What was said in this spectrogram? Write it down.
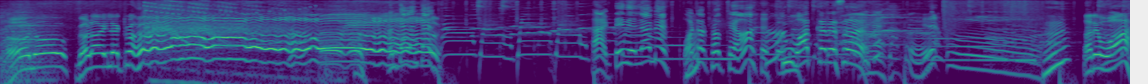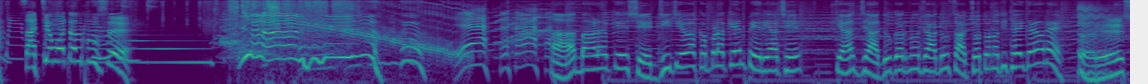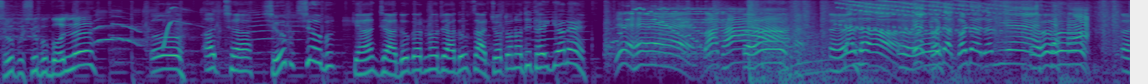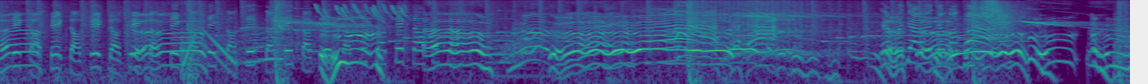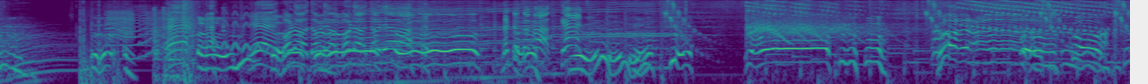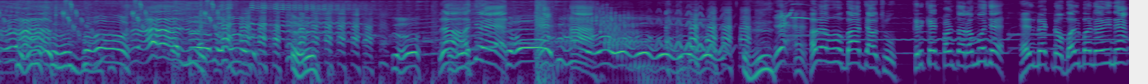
હલો ગળા ઇલેક્ટ્રો અંકલ અંકલ હા ટીવી લો ને વોટરપ્રૂફ છે હો શું વાત કરે છે અરે વાહ સાચે વોટરપ્રૂફ છે આ બાળકે શેઠજી જેવા કપડાં કેમ પહેર્યા છે? ક્યાંક જાદુગરનો જાદુ સાચો તો નથી થઈ ગયો ને? અરે શુભ શુભ બોલ ને. ઓહ અચ્છા શુભ શુભ. ક્યાંક જાદુગરનો જાદુ સાચો તો નથી થઈ ગયો ને? ચાલો એ ગડા ગડા રમીએ TikTok, TikTok, TikTok, TikTok, TikTok, TikTok, TikTok, TikTok, TikTok, TikTok, Em menjadi jembatan. Eh, godo, godo, godo, godo. Natu kakak, catch. Ah! હવે હું બહાર જાઉં છું. ક્રિકેટ પણ તો રમવું છે. હેલ્મેટ નો બલ બનાવીને.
